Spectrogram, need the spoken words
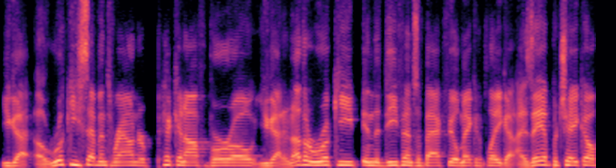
you got a rookie seventh rounder picking off Burrow. You got another rookie in the defensive backfield making a play. You got Isaiah Pacheco.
